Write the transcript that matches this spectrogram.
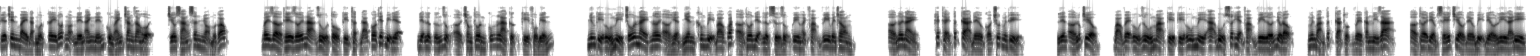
phía trên bày đặt một cây đốt ngọn đến ánh đến cùng ánh trăng giao hội, chiếu sáng sân nhỏ một góc. Bây giờ thế giới nạ rủ tổ kỳ thật đã có thiết bị điện điện lực ứng dụng ở trong thôn cũng là cực kỳ phổ biến. Nhưng kỳ ủ mỹ chỗ này nơi ở hiển nhiên không bị bao quát ở thôn điện lực sử dụng quy hoạch phạm vi bên trong. Ở nơi này, hết thể tất cả đều có chút nguyên thủy. Liền ở lúc chiều, bảo vệ ủ dù mạ kỳ kỳ u mỹ ạ bù xuất hiện phạm vi lớn điều động, nguyên bản tất cả thuộc về căn lý dạ ở thời điểm xế chiều đều bị điều ly lái đi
